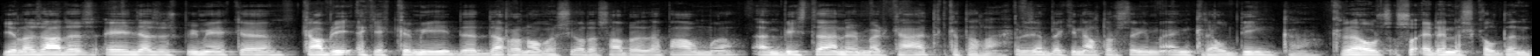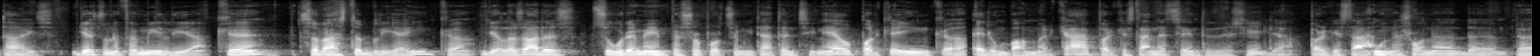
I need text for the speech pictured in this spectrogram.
I aleshores ell és el primer que, que obri aquest camí de, de renovació de l'obra de Palma en vista en el mercat català. Per exemple, aquí nosaltres tenim en Creu d'Inca. Creus eren escaldantais. I és una família que se va establir a Inca i aleshores, segurament per la proximitat en Sineu, perquè Inca era un bon mercat, perquè està en el centre de Silla, perquè està en una zona de, de,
